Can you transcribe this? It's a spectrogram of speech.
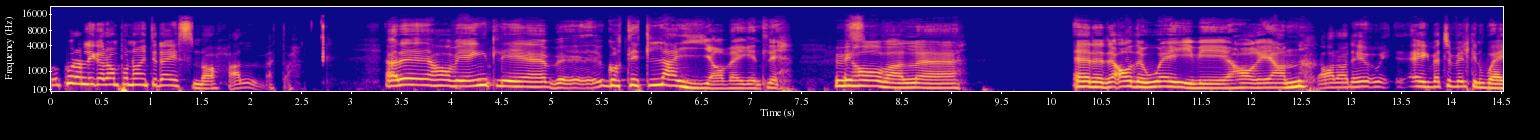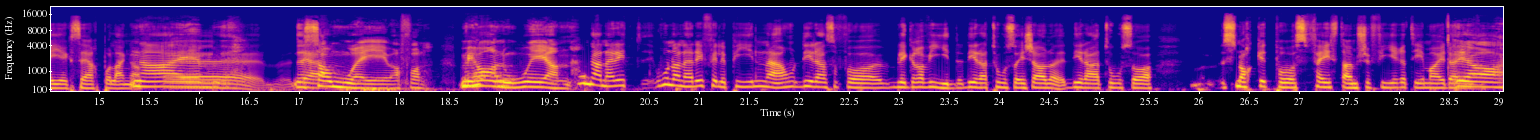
Hvordan ligger det an på 90 Daysen, da? Helvete. Ja, det har vi egentlig eh, gått litt lei av, egentlig. Vi har vel eh, Er det The Other Way vi har igjen? Ja da, det er jo Jeg vet ikke hvilken way jeg ser på lenger. Nei, Eh, The det- Some Way, i hvert fall. Vi har noe igjen. Hun der nede i, nede i Filippinene, de der som får bli gravid, de der to som ikke har De der to som snakket på FaceTime 24 timer i døgnet. Ja,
